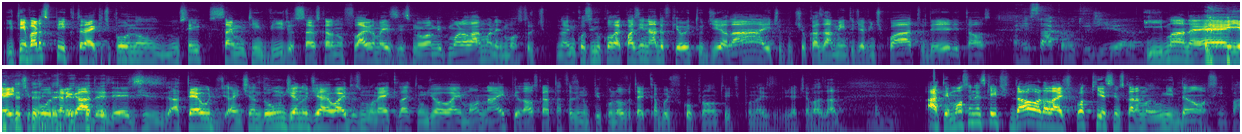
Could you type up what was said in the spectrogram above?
E tem vários picos, tá? Que, tipo, não, não sei se sai muito em vídeo, sai os caras não flagram, mas esse meu amigo mora lá, mano, ele mostrou, tipo, nós não conseguimos colar quase nada, eu fiquei oito dias lá e, tipo, tinha o casamento dia 24 dele e tal. A ressaca no outro dia, né? E, mano, é, e aí, tipo, tá ligado? É, Até o, a gente andou um dia no DIY dos moleques lá, que tem um DIY mó naipe lá, os caras tá fazendo um pico novo até que acabou de ficou pronto e, tipo, nós já tinha vazado. Ah, tem mó cena de skate da hora lá, tipo aqui, assim, os caras unidão, assim, pá,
